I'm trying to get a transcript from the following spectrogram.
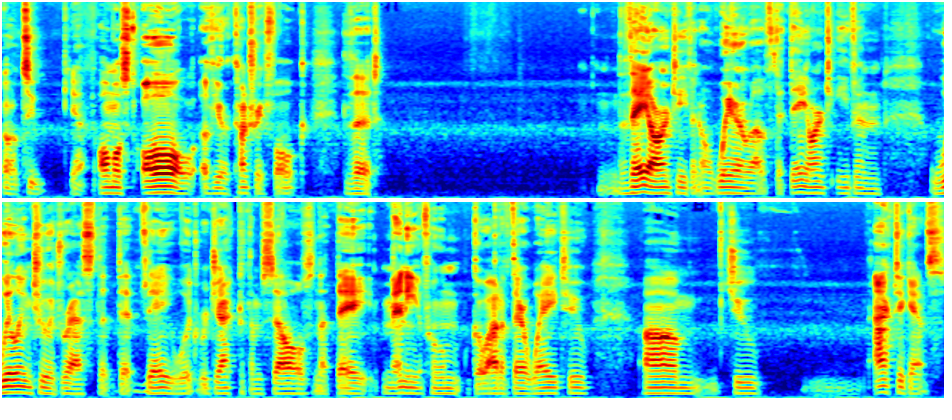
well to yeah almost all of your country folk that they aren't even aware of that they aren't even willing to address that that they would reject themselves and that they many of whom go out of their way to um, to act against.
